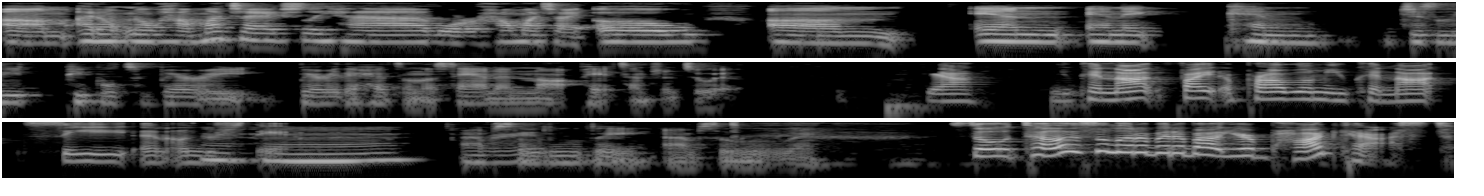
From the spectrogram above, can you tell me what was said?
um, I don't know how much I actually have or how much I owe um, and and it can just lead people to bury bury their heads in the sand and not pay attention to it. Yeah. You cannot fight a problem you cannot see and understand. Mhm. Absolutely, absolutely. So tell us a little bit about your podcast.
